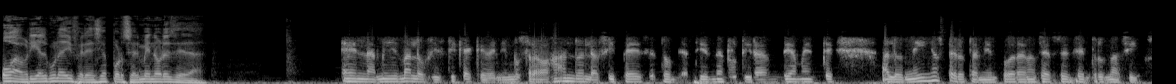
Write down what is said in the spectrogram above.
o habría alguna diferencia por ser menores de edad? En la misma logística que venimos trabajando en las IPS donde atienden rutinariamente a los niños, pero también podrán hacerse en centros masivos.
